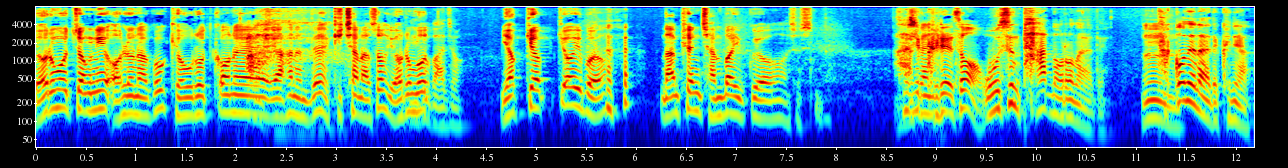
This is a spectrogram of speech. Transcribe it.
여름 옷 정리 얼른 하고 겨울 옷 꺼내야 아, 하는데 귀찮아서 여름 옷 몇 겹 껴입어요. 남편 잠바 입고요 하셨습니다. 사실 아, 그래서 옷은 다 널어놔야 돼. 음. 다 꺼내놔야 돼 그냥.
